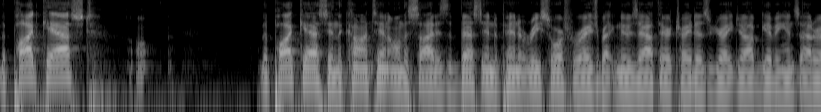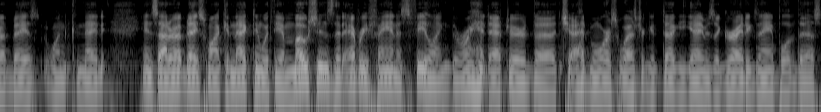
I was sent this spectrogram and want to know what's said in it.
The podcast, uh, the podcast and the content on the site is the best independent resource for Razorback news out there. Trey does a great job giving insider updates when insider updates when connecting with the emotions that every fan is feeling. The rant after the Chad Morris Western Kentucky game is a great example of this.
